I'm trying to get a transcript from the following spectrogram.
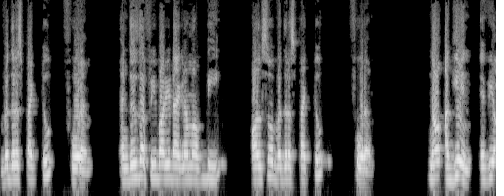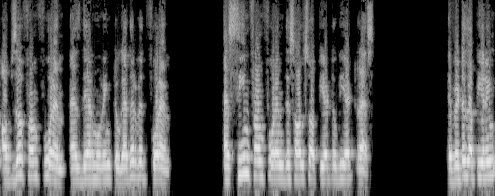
with respect to 4M and this is the free body diagram of B also with respect to 4M. Now again if we observe from 4M as they are moving together with 4M as seen from 4M this also appear to be at rest if it is appearing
